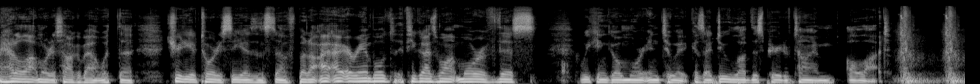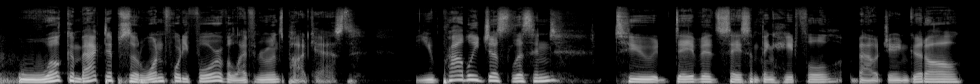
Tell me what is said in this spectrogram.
i had a lot more to talk about with the treaty of tordesillas and stuff. But i, I rambled. If you guys want more of this we can go more into it because i do love this period of time a lot. Welcome back to episode 144 of a life in ruins podcast. You probably just listened to david say something hateful about jane goodall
